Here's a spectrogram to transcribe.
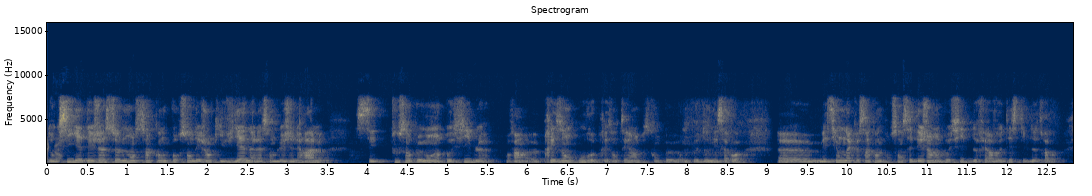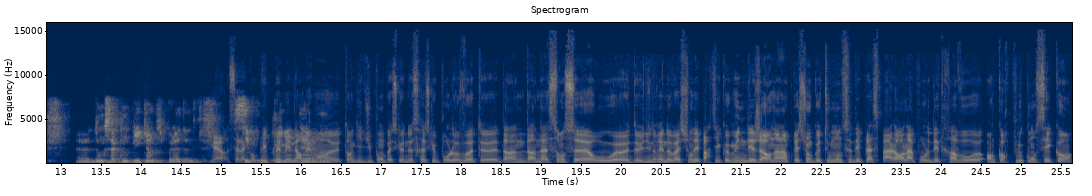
Donc s'il y a déjà seulement 50% des gens qui viennent à l'Assemblée générale, c'est tout simplement impossible, enfin euh, présent ou représenté, hein, parce qu'on peut, on peut donner sa voix. Euh, mais si on n'a que 50%, c'est déjà impossible de faire voter ce type de travaux. Euh, donc ça complique un petit peu la donne. Mais ça la complique même énormément, Tanguy Dupont, parce que ne serait-ce que pour le vote d'un ascenseur ou d'une rénovation des parties communes, déjà on a l'impression que tout le monde ne se déplace pas. Alors là, pour des travaux encore plus conséquents,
